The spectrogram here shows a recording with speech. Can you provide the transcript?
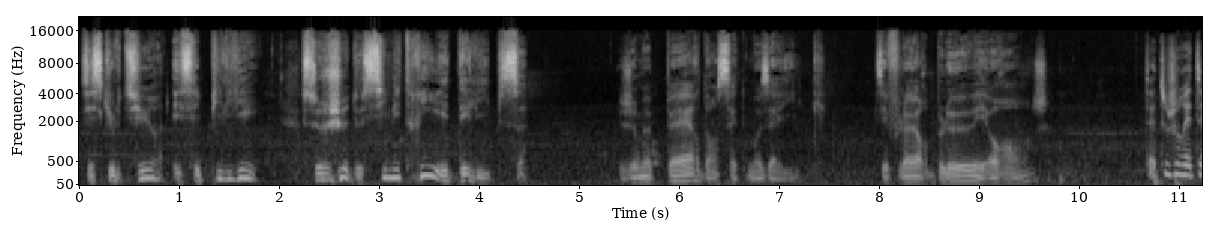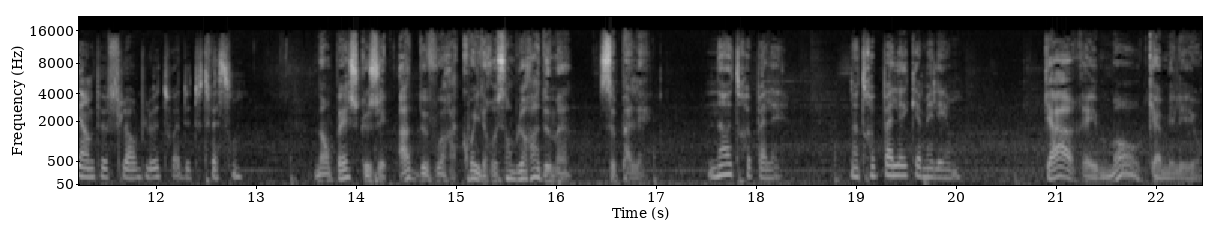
Ces sculptures et ces piliers, ce jeu de symétrie et d'ellipse. Je me perds dans cette mosaïque, ces fleurs bleues et oranges. T'as toujours été un peu fleur bleue, toi, de toute façon. N'empêche que j'ai hâte de voir à quoi il ressemblera demain, ce palais. Notre palais. Notre palais caméléon. Carrément caméléon.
